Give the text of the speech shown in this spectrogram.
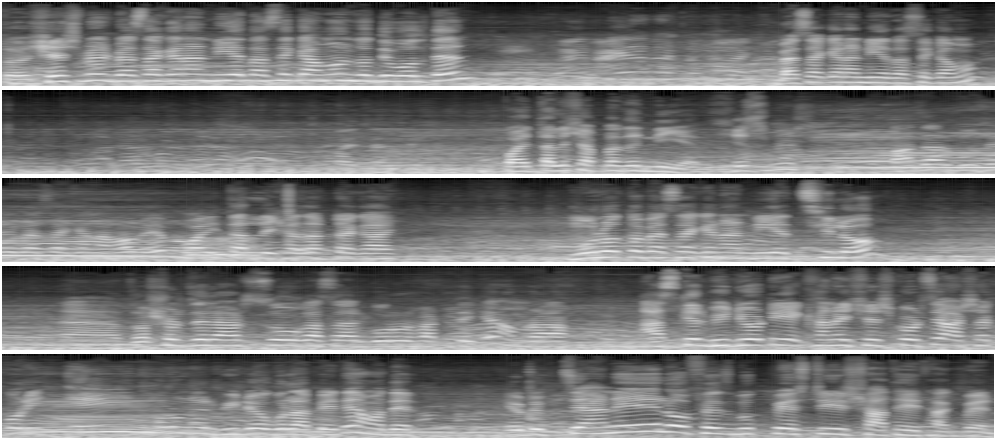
তো শেষমেশ বেচা কেনা নিয়ত আছে কেমন যদি বলতেন? বেচা কেনা নিয়ত আছে কেমন? পঁয়তাল্লিশ আপনাদের নিয়ত। শেষমেশ বাজার বুঝে বেচা কেনা হবে পঁয়তাল্লিশ হাজার টাকায়। মূলত বেচা কেনার নিয়ত ছিল যশোর জেলার চৌগাছার গরুর হাট থেকে। আমরা আজকের ভিডিওটি এখানেই শেষ করছি। আশা করি এই ধরনের ভিডিওগুলো পেতে আমাদের ইউটিউব চ্যানেল ও ফেসবুক পেজটির সাথেই থাকবেন।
